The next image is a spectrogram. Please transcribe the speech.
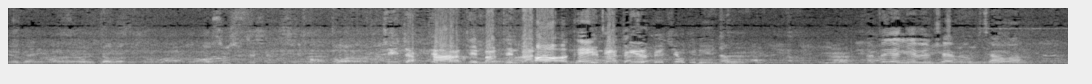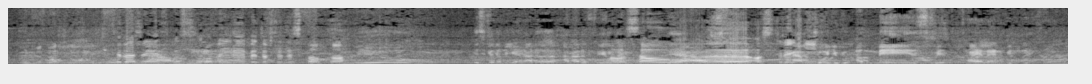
jeden e, kawałek, no sushi 10. Chicha, temba, temba, temba. O, okej, okay, thank you. No to ja nie wiem, czy ja bym chciała. Chyba, że jest go z surowej ryby, to wtedy spoko. O, są e, ostrygi. I'm sure you'll be amazed with Thailand with different...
